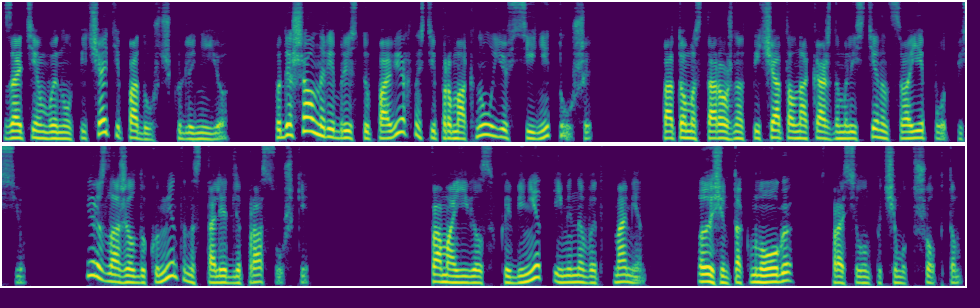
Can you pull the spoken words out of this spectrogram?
Затем вынул печать и подушечку для нее, подышал на ребристую поверхность и промокнул ее в синей туши. Потом осторожно отпечатал на каждом листе над своей подписью и разложил документы на столе для просушки. Фома явился в кабинет именно в этот момент. «А зачем так много?» — спросил он почему-то шепотом.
